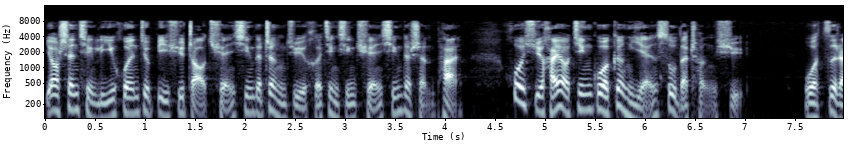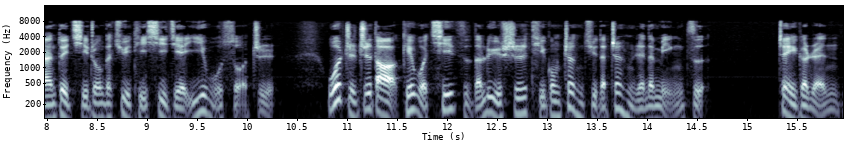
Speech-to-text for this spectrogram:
要申请离婚，就必须找全新的证据和进行全新的审判，或许还要经过更严肃的程序。我自然对其中的具体细节一无所知，我只知道给我妻子的律师提供证据的证人的名字。这个人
